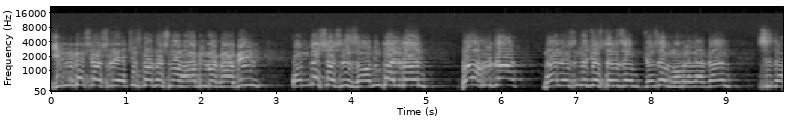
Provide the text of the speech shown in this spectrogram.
25 yaşlı ikiz qardaşlar Habil və Qabil, 15 yaşlı Zamin Pəhlivan və axırda mən özüm də göstərəcəm gözəl nömrələrdən. Siz də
